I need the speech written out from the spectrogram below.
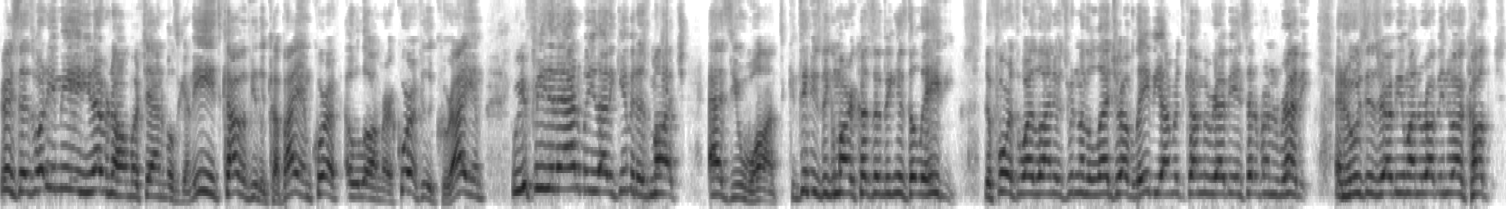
he says, what do you mean? You never know how much the animal's going to eat. Kavafilu kabayim, koraf Amar, koraf kurayim. When you feed an animal, you got to give it as much as you want. Continues the Gemara because the thing is the Levi. The fourth white line was written on the ledger of Levi, Amr Kami Rabbi instead of from Rabbi. And who's his Rabbi? Man Rabbi Noah Kaddish.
